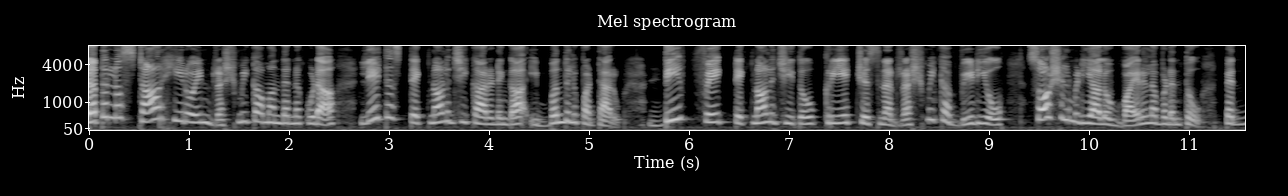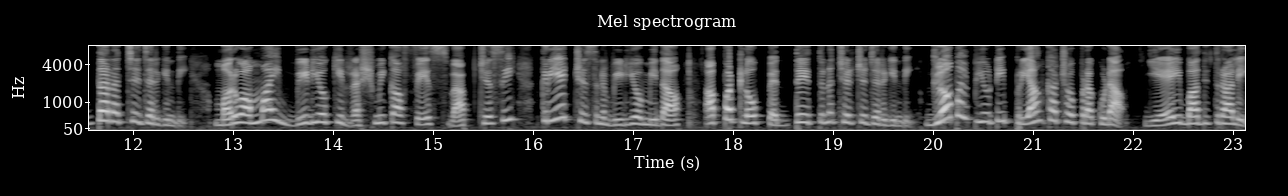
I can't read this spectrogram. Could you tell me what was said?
గతంలో స్టార్ హీరోయిన్ రష్మిక మందన్న కూడా లేటెస్ట్ టెక్నాలజీ కారణంగా ఇబ్బందులు పడ్డారు. డీప్ ఫేక్ టెక్నాలజీతో క్రియేట్ చేసిన రష్మిక వీడియో సోషల్ మీడియాలో వైరల్ అవ్వడంతో పెద్ద రచ్చే జరిగింది. మరో అమ్మాయి వీడియోకి రష్మిక ఫేస్ స్వాప్ చేసి క్రియేట్ చేసిన వీడియో మీద అప్పట్లో పెద్ద ఎత్తున చర్చ జరిగింది. గ్లోబల్ బ్యూటీ ప్రియాంక చోప్రా కూడా ఏఐ బాధితురాలి?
